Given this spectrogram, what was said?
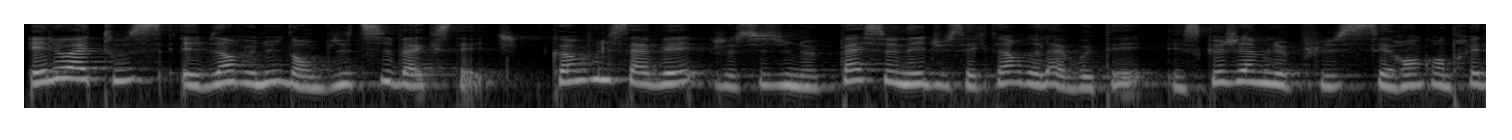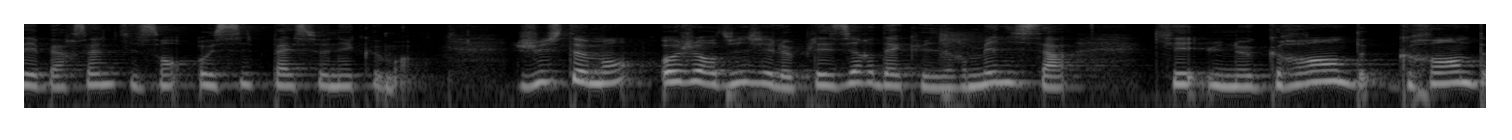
Hello à tous et bienvenue dans Beauty Backstage. Comme vous le savez, je suis une passionnée du secteur de la beauté et ce que j'aime le plus, c'est rencontrer des personnes qui sont aussi passionnées que moi. Justement, aujourd'hui, j'ai le plaisir d'accueillir Mélissa, qui est une grande, grande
